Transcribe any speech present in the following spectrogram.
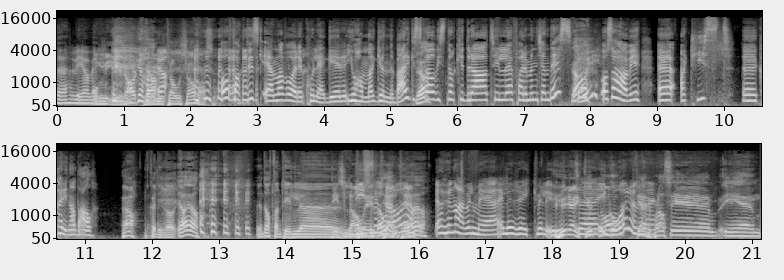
eh, ve og vel. Og mye rart Ja. hun uttaler seg om, altså. Og faktisk en av våre kolleger, Johanna Grønneberg, skal Ja. visstnok dra til Farmen kjendis. Ja. Oi. Og så har vi eh, artist eh, Karina Dahl. Ja. Karina Ja, ja. Datteren til uh, Diesel Dahl i Diesel Dahl, Ja, ja. ja. ja, hun er vel med, eller røyk vel ut, Hun røyk eh, ut i nå. går. Hun, Fjerdeplass i, i eh,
